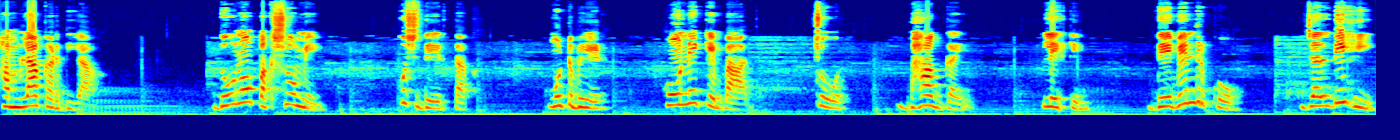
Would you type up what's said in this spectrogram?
हमला कर दिया। दोनों पक्षों में कुछ देर तक मुठभेड़ होने के बाद चोर भाग गए। लेकिन देवेंद्र को जल्दी ही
